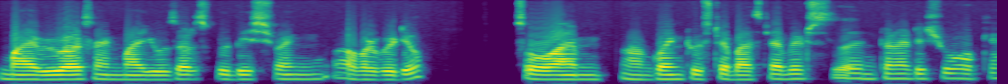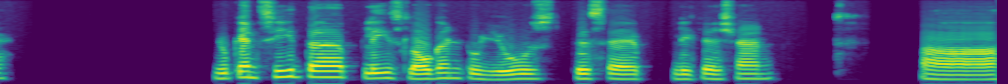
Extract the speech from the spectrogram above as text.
my viewers and my users will be showing our video. So i'm uh, going to step by step. It's the internet issue okay? You can see the please login to use this application. Uh,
